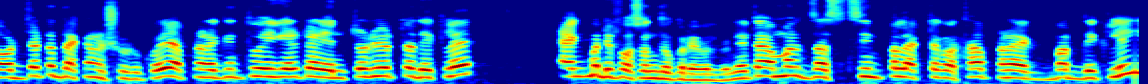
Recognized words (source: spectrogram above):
দরজাটা দেখানো শুরু করি, আপনারা কিন্তু এই গাড়িটার ইন্টেরিয়রটা দেখলে একবারই পছন্দ করে ফেলবেন। এটা আমার জাস্ট সিম্পল একটা কথা, আপনারা একবার দেখলেই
